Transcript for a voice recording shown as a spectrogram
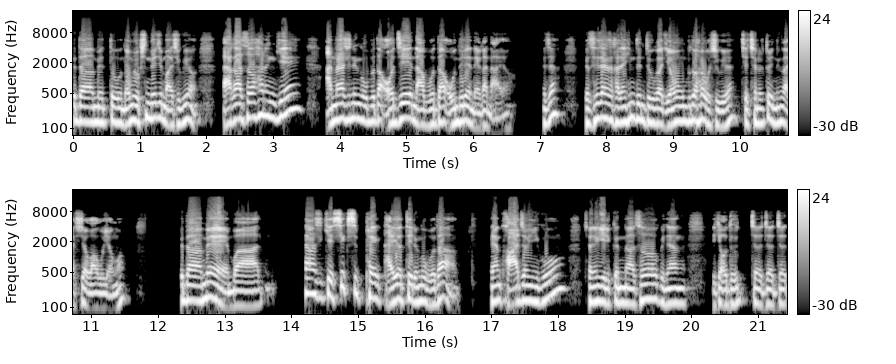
그 다음에 또 너무 욕심내지 마시고요. 나가서 하는 게 안 하시는 것보다 어제 나보다 오늘의 내가 나아요. 그죠? 그래서 세상에서 가장 힘든 두 가지 영어 공부도 하러 오시고요. 제 채널 또 있는 거 아시죠? 와우 영어. 그 다음에 뭐 생각하시기에 식스팩 다이어트 이런 거보다 그냥 과정이고 저녁에 일 끝나서 그냥 이렇게 어두 저 저 저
